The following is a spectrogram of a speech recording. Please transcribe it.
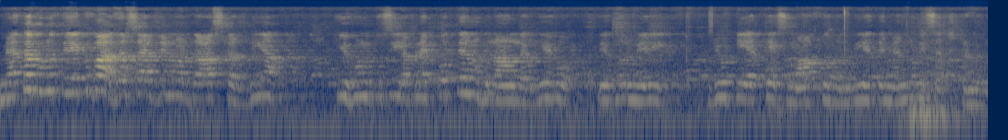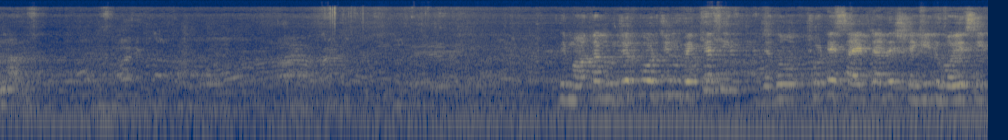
ਮੈਂ ਤਾਂ ਗੁਰੂ ਤੇਗ ਬਹਾਦਰ ਸਾਹਿਬ ਜੀ ਨੂੰ ਅਰਦਾਸ ਕਰਦੀ ਆ ਕਿ ਹੁਣ ਤੁਸੀਂ ਆਪਣੇ ਪੋਤੇ ਨੂੰ ਬੁਲਾਉਣ ਲੱਗੇ ਹੋ। ਤੇ ਹੁਣ ਮੇਰੀ ਡਿਊਟੀ ਇੱਥੇ ਸਮਾਪਤ ਹੁੰਦੀ ਹੈ ਤੇ ਮੈਨੂੰ ਵੀ ਸੱਚਖੰਡ ਬੁਲਾ ਲਓ ਤੇ ਮਾਤਾ ਗੁਜਰ ਕੌਰ ਜੀ ਨੂੰ ਵੇਖਿਆ ਸੀ? ਜਦੋਂ ਛੋਟੇ ਸਾਹਿਬਜ਼ਾਦੇ ਸ਼ਹੀਦ ਹੋਏ ਸੀ,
